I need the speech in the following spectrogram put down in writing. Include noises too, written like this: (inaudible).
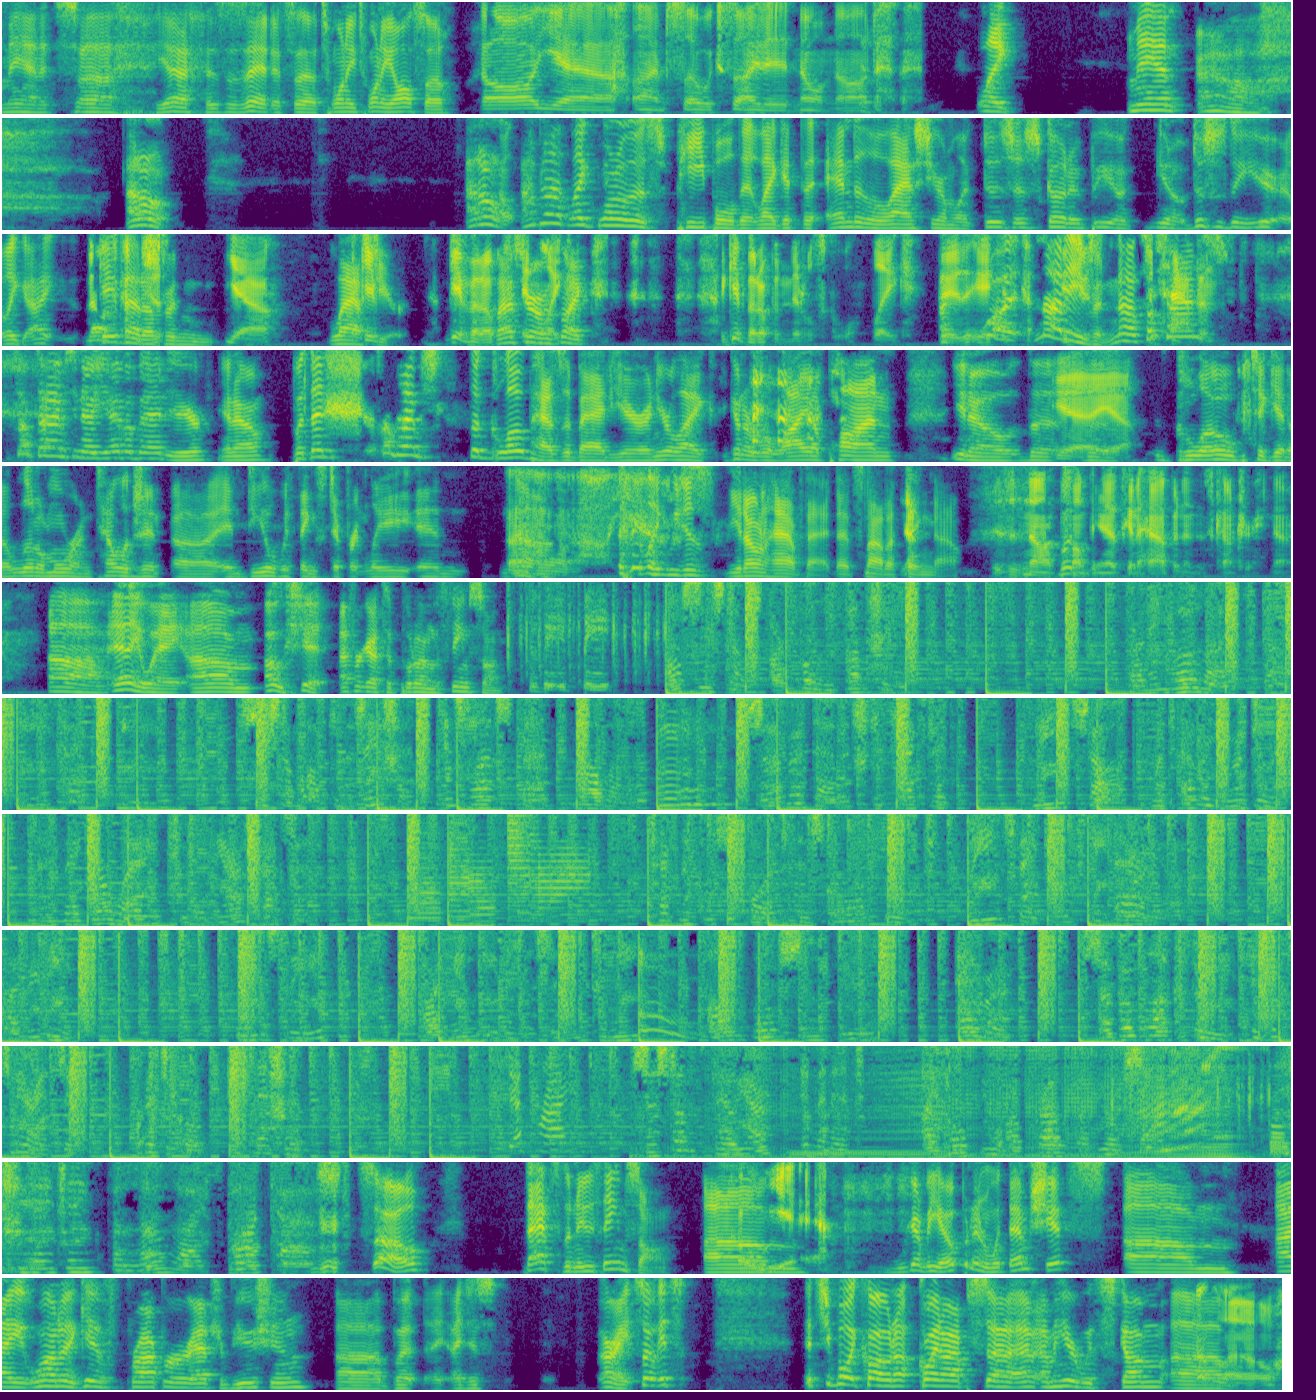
man, it's uh yeah, this is it. It's uh 2020 also. Oh yeah, I'm so excited. No, I'm not. It's (laughs) like man, oh, I don't I don't Oh. I'm not like one of those people that like at the end of the last year I'm like this is going to be a, you know, this is the year. Like I No, gave that up just- in yeah, last gave- year. I gave that up. Last year I was like (laughs) I gave that up in middle school. Like, it- it- what? it's ki- not even. just- no, sometimes happens. Sometimes you know you have a bad year, you know, but then sometimes the globe has a bad year, and you're like going to rely (laughs) upon you know the, Yeah, the yeah. globe to get a little more intelligent uh, and deal with things differently. And no. Oh, yeah. like we just you don't have that. That's not a No. thing now. This is not But- something that's going to happen in this country. No. Uh anyway, um oh shit, I forgot to put on the theme song. All systems are fully functioning. Running lowlife.exe. Is less than nominal. Server damage detected. Please stop whatever you are doing and make your way to the nearest exit. Technical support is route. Please vacate the area. I repeat. Please leave. Are you even listening to me? I will shoot you. Error. Server block 3 is experiencing critical ignition. That's right. System failure imminent. I hope you are proud of yourself. Initiating the Low Life Podcast. (laughs) So that's the new theme song. Um, oh yeah. we're gonna be opening with them shits. Um, I want to give proper attribution, uh, but I, I just all right. So it's it's your boy Coin, Coin Ops. Uh, I- I'm here with Scum. Uh, Hello.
